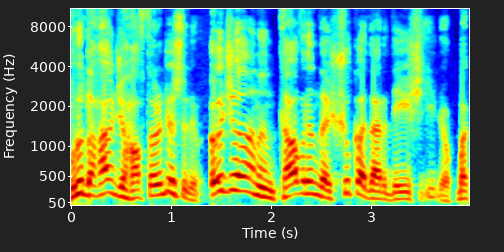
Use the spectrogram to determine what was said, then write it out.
bunu daha önce haftalar önce söyledim. Öcalan'ın tavrında şu kadar değişiklik yok. Bak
